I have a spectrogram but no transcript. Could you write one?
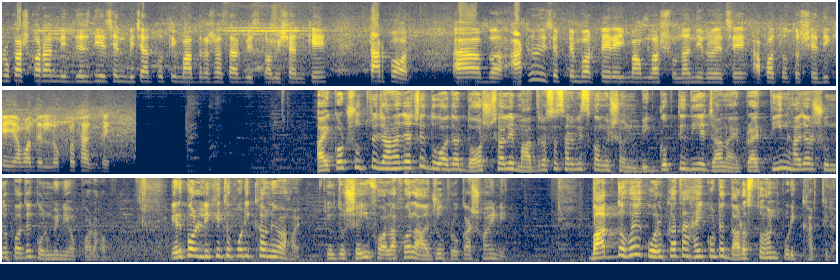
প্রকাশ করার নির্দেশ দিয়েছেন বিচারপতি মাদ্রাসা সার্ভিস কমিশনকে। তারপর আঠেরোই সেপ্টেম্বর ফের এই মামলার শুনানি রয়েছে। আপাতত সেদিকেই আমাদের লক্ষ্য থাকবে। হাইকোর্ট সূত্রে জানা যাচ্ছে দু হাজার দশ সালে মাদ্রাসা সার্ভিস কমিশন বিজ্ঞপ্তি দিয়ে জানায় প্রায় তিন হাজার শূন্য পদে কর্মী নিয়োগ করা হবে। এরপর লিখিত পরীক্ষাও নেওয়া হয়, কিন্তু সেই ফলাফল আজও প্রকাশ হয়নি। বাধ্য হয়ে কলকাতা হাইকোর্টের দ্বারস্থ হন পরীক্ষার্থীরা।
